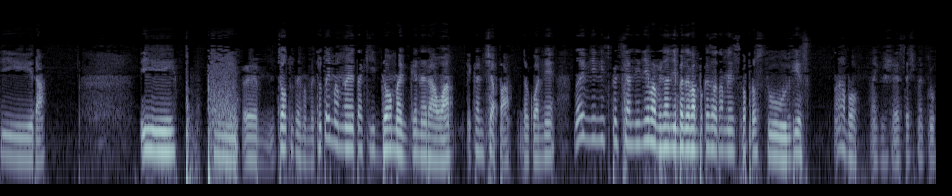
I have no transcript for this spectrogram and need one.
Tira. I, co tutaj mamy? Tutaj mamy taki domek generała, kanciapa, dokładnie. No i w niej nic specjalnie nie ma, więc nie będę wam pokazał, tam jest po prostu dwie... sk- A, bo jak już jesteśmy tu,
